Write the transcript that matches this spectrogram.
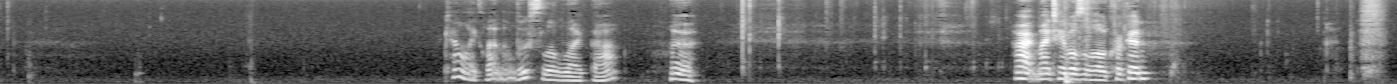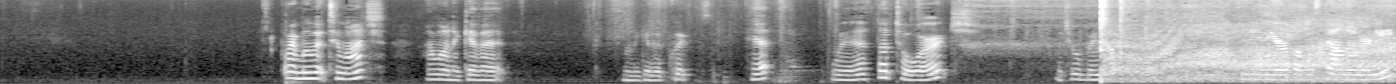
Kind of like letting it loose a little like that. Alright, my table's a little crooked. Before I move it too much, I want to give it, I'm going to give it a quick hit with the torch which will bring up of the air bubbles down underneath.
